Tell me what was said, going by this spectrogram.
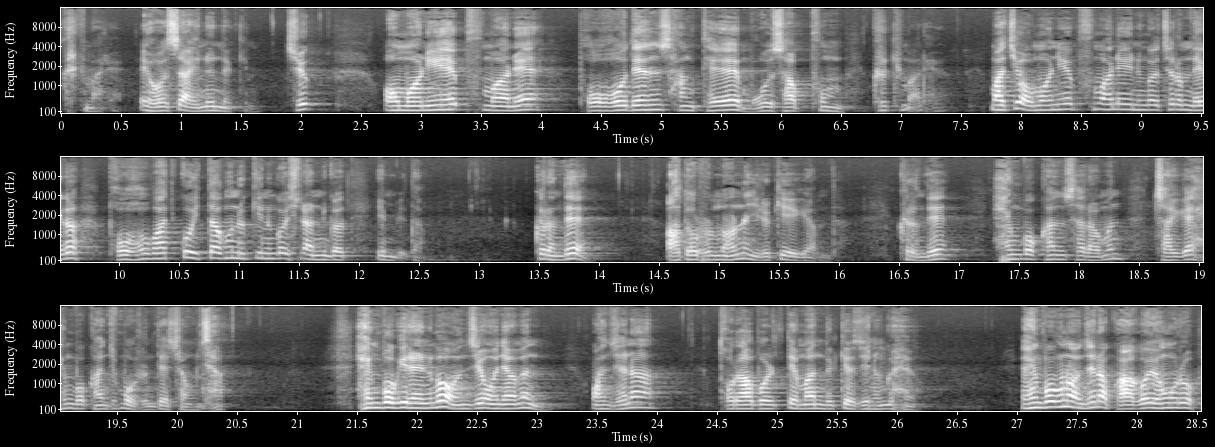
그렇게 말해요. 에워싸이는 느낌. 즉 어머니의 품 안에 보호된 상태의 모사품 그렇게 말해요. 마치 어머니의 품 안에 있는 것처럼 내가 보호받고 있다고 느끼는 것이라는 것입니다. 그런데 아도르노는 이렇게 얘기합니다. 그런데 행복한 사람은 자기가 행복한지 모르는데 정작 행복이라는 거 언제 오냐면 언제나 돌아볼 때만 느껴지는 거예요. 행복은 언제나 과거형으로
